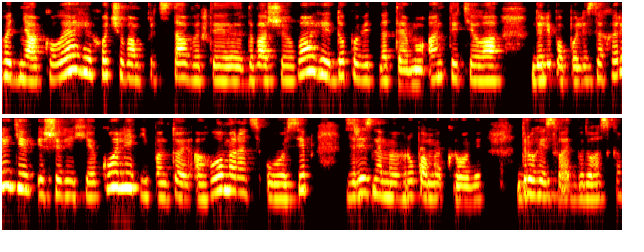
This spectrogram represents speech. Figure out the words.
Доброго дня, колеги. Хочу вам представити до вашої уваги доповідь на тему антитіла до ліпополісахаридів і шеріхія колі і пантой агломеранс у осіб з різними групами крові. Другий слайд, будь ласка.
